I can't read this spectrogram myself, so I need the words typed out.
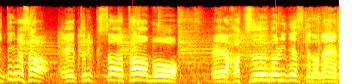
行ってきました、えー、トリックサーターボ、えー、初乗りですけどね。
